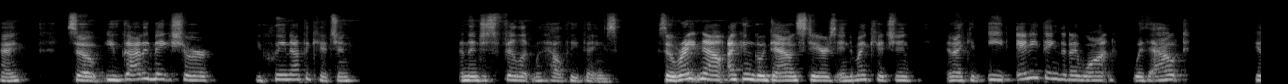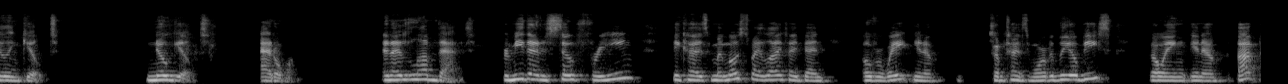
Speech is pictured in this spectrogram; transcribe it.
Okay, so you've got to make sure you clean out the kitchen, and then just fill it with healthy things. So right now, I can go downstairs into my kitchen and I can eat anything that I want without feeling guilt. No guilt at all. And I love that for me, that is so freeing because my most of my life I've been overweight, you know, sometimes morbidly obese, going, you know, up,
